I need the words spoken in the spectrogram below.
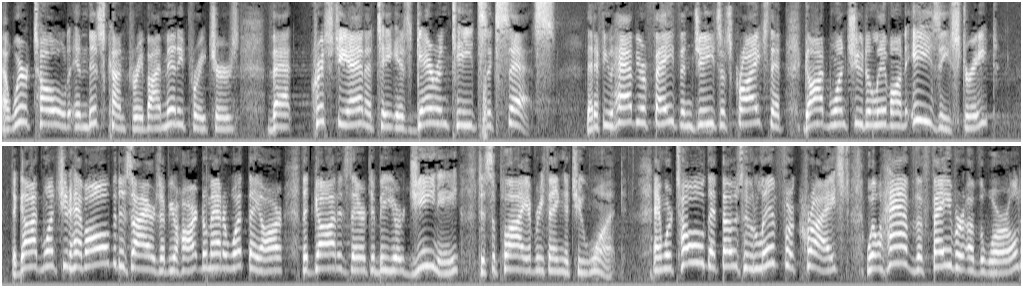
Now, we're told in this country by many preachers that Christianity is guaranteed success. That if you have your faith in Jesus Christ, that God wants you to live on easy street, that God wants you to have all the desires of your heart, no matter what they are, that God is there to be your genie to supply everything that you want. And we're told that those who live for Christ will have the favor of the world,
